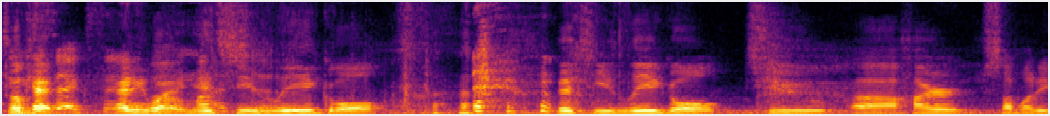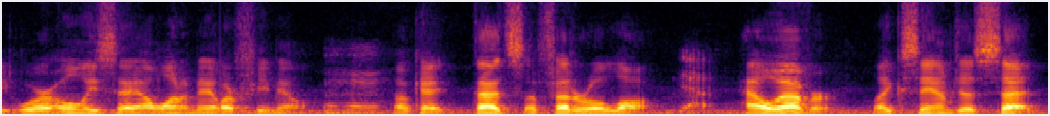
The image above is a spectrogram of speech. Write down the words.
Too okay. Anyway, it's shit. illegal. it's illegal to uh, hire somebody or only say I want a male or female. Mhm. Okay, that's a federal law. Yeah. However, like Sam just said,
